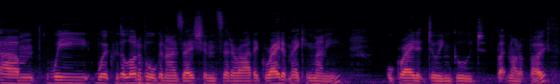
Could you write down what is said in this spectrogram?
um, we work with a lot of organisations that are either great at making money or great at doing good, but not at both.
